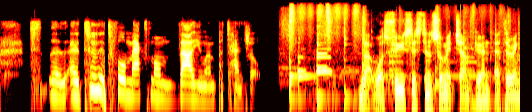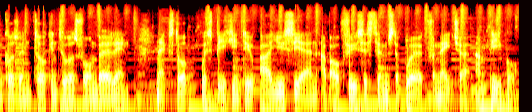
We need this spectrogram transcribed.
uh, to its full maximum value and potential that was Food System Summit champion Ertharin Cousin talking to us from Berlin. Next up, we're speaking to IUCN about food systems that work for nature and people.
